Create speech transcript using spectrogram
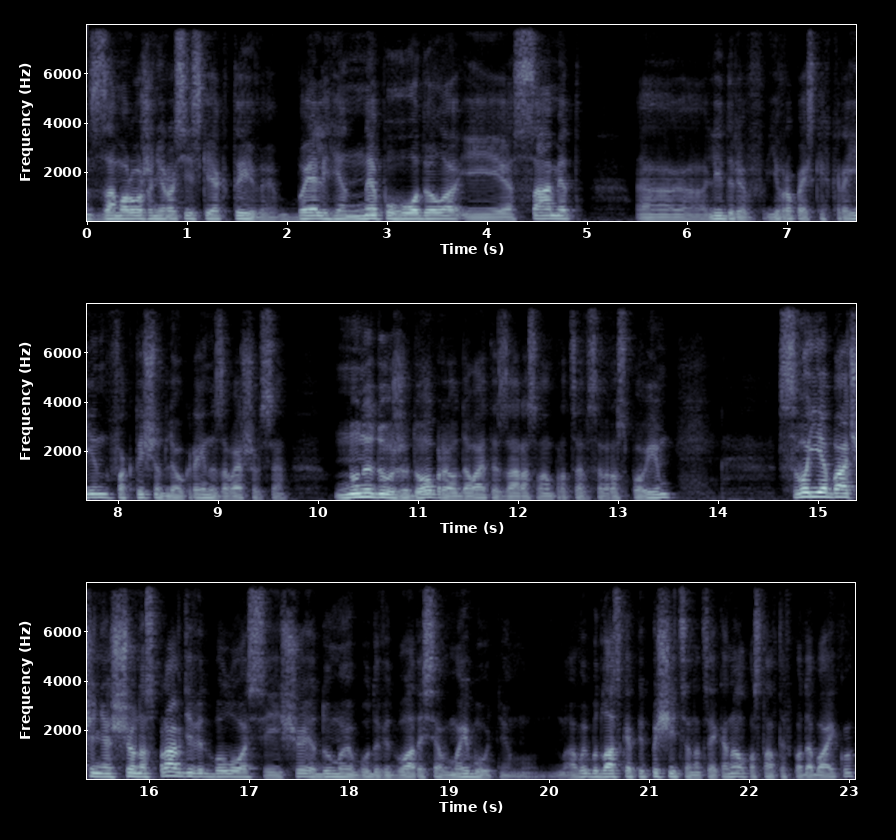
заморожені російські активи. Бельгія не погодила і саміт е, лідерів європейських країн фактично для України завершився ну не дуже добре. От давайте зараз вам про це все розповім. Своє бачення, що насправді відбулося, і що я думаю буде відбуватися в майбутньому. А ви, будь ласка, підпишіться на цей канал, поставте вподобайку.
